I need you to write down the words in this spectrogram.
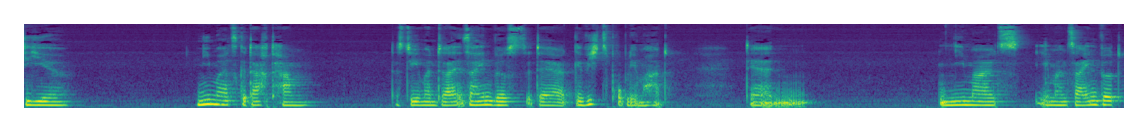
die niemals gedacht haben, dass du jemand sein wirst, der Gewichtsprobleme hat, der niemals jemand sein wird,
